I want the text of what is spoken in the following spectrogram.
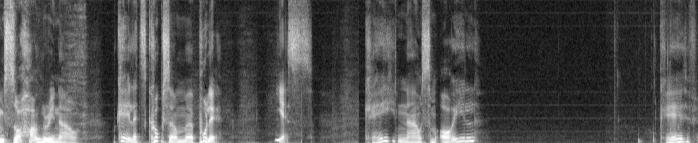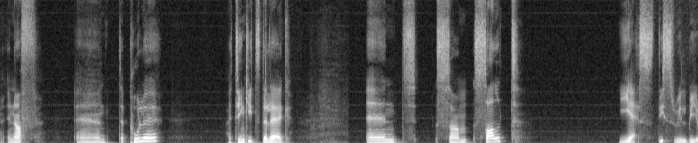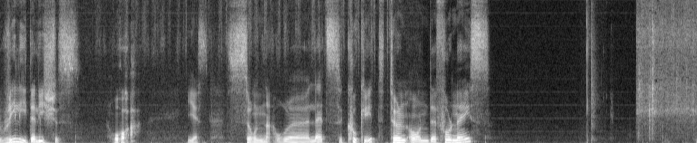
I'm so hungry now. Okay, let's cook some uh. Yes. Okay, now some oil. Okay, enough. And the poulet. I think it's the leg. And some salt. Yes, this will be really delicious. yes. So now uh, let's cook it. Turn on the furnace.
